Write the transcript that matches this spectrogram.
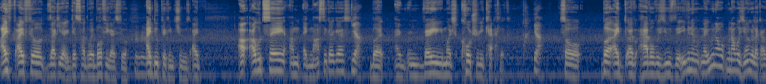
I, I feel exactly I guess how the way both of you guys feel. Mhm. I do pick and choose. I, I I would say I'm agnostic, I guess, Yeah. but I'm very much culturally Catholic. Yeah. So, but I, I have always used it even in, like, even when I was younger. Like I,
